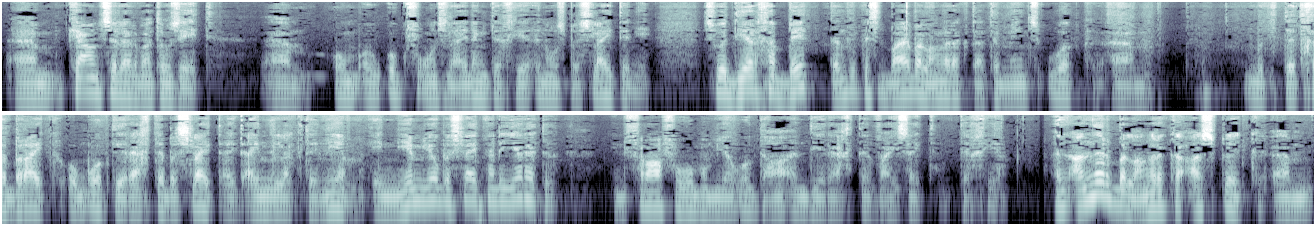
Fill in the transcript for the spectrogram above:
ehm um, counselor wat ons het? Um, om, om ook vir ons leiding te gee in ons besluite nie. So deur gebed dink ek is dit baie belangrik dat 'n mens ook ehm um, moet dit gebruik om ook die regte besluit uiteindelik te neem en neem jou besluit na die Here toe en vra vir hom om jou ook daarin die regte wysheid te gee. 'n Ander belangrike aspek, ehm um,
